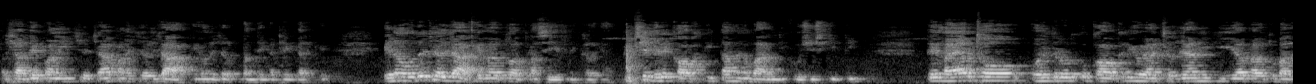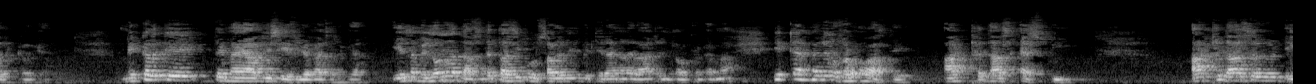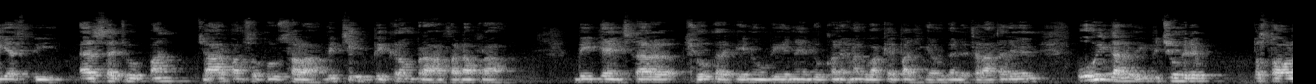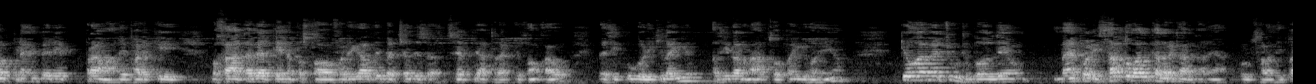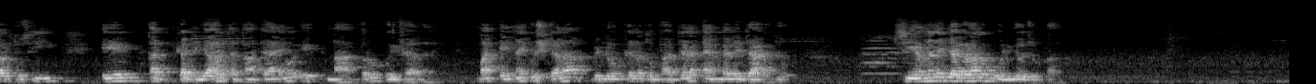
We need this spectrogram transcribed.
ਪ੍ਰਸ਼ਾਦੇ ਪਾਣੀ ਚ, ਚਾਹ ਪਾਣੀ ਚ ਲਿਜਾ ਕੇ ਉਹਨੇ ਚਲ ਬੰਦੇ ਇਕੱਠੇ ਕਰਕੇ ਇਹਨਾਂ ਉਹਦੇ ਚ ਲਿਜਾ ਕੇ ਮੈਂ ਉੱਥੋਂ ਆਪਣਾ ਸੇਫ ਨਿਕਲ ਗਿਆ। ਪਿੱਛੇ ਮੇਰੇ ਕੌਕ ਕੀਤਾ, ਮੈਨੂੰ ਮਾਰਨ ਦੀ ਕੋਸ਼ਿਸ਼ ਕੀਤੀ ਤੇ ਮੈਂ ਉੱਥੋਂ ਉਹਨੇ ਚਿਰ ਉਹਦੇ ਕੌਕ ਨਹੀਂ ਹੋਇਆ, ਚੱਲਿਆ ਨਹੀਂ, ਕੀ ਆ, ਮੈਂ ਉਹ ਬਾਅਦ ਨਿਕਲ ਗਿਆ। ਨਿਕਲ ਕੇ ਤੇ ਮੈਂ ਆਪਦੀ ਸੇਫ ਜਗ੍ਹਾ ਚਲ ਗਿਆ। ਇਹਨਾਂ ਮੈਨੂੰ ਉਹਨਾਂ ਦੱਸ ਦਿੱਤਾ ਸੀ, ਪੁਲਿਸ ਵਾਲੇ ਨੇ ਵੀ ਤੇਰਾ ਇਹਨਾਂ ਨੇ ਰਾਹ ਚ ਇਨਕਾਊਂਟਰ ਕਰਨਾ। ਇੱਕ ਐਮਐਲਏ ਨੂੰ ਫੜਨ ਵਾਸਤੇ 8-10 ਐਸਪੀ 8-10 ਡੀਐਸਪੀ ਐਸਐਚਓ 5-4-500 ਪੁਲਿਸ ਵਾਲਾ, ਵਿੱਚ ਹੀ ਵਿਕਰਮ ਬਰਾੜ ਸਾਡਾ ਭਰਾ, ਵੀ ਗੈਂਗਸਟਰ ਸ਼ੋਅ ਕਰਕੇ ਇਹਨੂੰ ਵੀ ਇਹਨੇ ਲੋਕਾਂ ਨੇ ਕਹਿਣਾ ਵਾਕਿਆ ਭੱਜ ਗਿਆ ਉਹ ਗੱਲ ਚਲਾਤਾ ਜਿਵੇਂ ਉਹੀ ਗੱਲ ਹੋਈ, ਪਿੱਛੋਂ ਮੇਰੇ ਪਿਸਤੌਲ ਆਪਣੇ ਮੇਰੇ ਭਰਾਵਾਂ ਦੇ ਫੜ ਕੇ ਵਿਖਾਤਾ ਗਿਆ, ਤਿੰਨ ਪਿਸਤੌਲ ਫੜੇਗਾ ਤੇ ਬੱਚਿਆਂ ਦੇ ਸਿਰ- ਤੇ ਹੱਥ ਰੱਖ ਕੇ ਸੌਂ ਖਾਓ ਵੀ ਅਸੀਂ ਕੋਈ ਗੋਲੀ ਚਲਾਈ ਹੈ ਅਸੀਂ ਤਾਂ ਨਾਲ ਹੱਥੋਂ ਪਾਈ ਹੋਏ ਆ। ਕਿਉਂ ਐਵੇਂ ਝੂਠ ਬੋਲਦੇ ਹੋ? ਮੈਂ ਤੁਹਾਡੀ ਸਭ ਤੋਂ ਵੱਧ ਕਦਰ ਕਰਦਾ ਰਿਹਾ ਪੁਲਿਸ ਵਾਲਾ ਦੀ, ਪਰ ਤੁਸੀਂ ਇਹ ਘਟੀਆ ਹਰਕਤਾਂ ਤੇ ਆਏ ਹੋ, ਇਹ ਨਾ ਕਰੋ, ਕੋਈ ਫਾਇਦਾ ਨਹੀਂ। ਮੈਂ ਇੰਨਾ ਹੀ ਕੁਝ ਕਹਿਣਾ ਵੀ ਲੋਕ ਇਹਨਾਂ ਤੋਂ ਭੱਜ ਜਾਣ ਐਮਐਲਏ ਜਾਗ ਜੋ ਸੀਐਮ ਨੇ ਜਾਗਣਾ ਨੂੰ ਬੋਲਿਓ ਚੁੱਕਾ।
